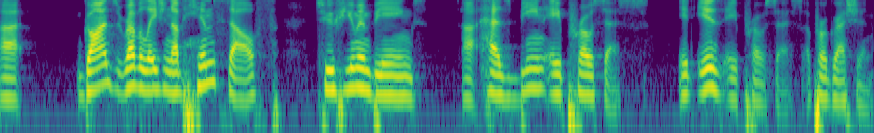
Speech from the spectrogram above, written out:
uh, God's revelation of Himself to human beings uh, has been a process. It is a process, a progression.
